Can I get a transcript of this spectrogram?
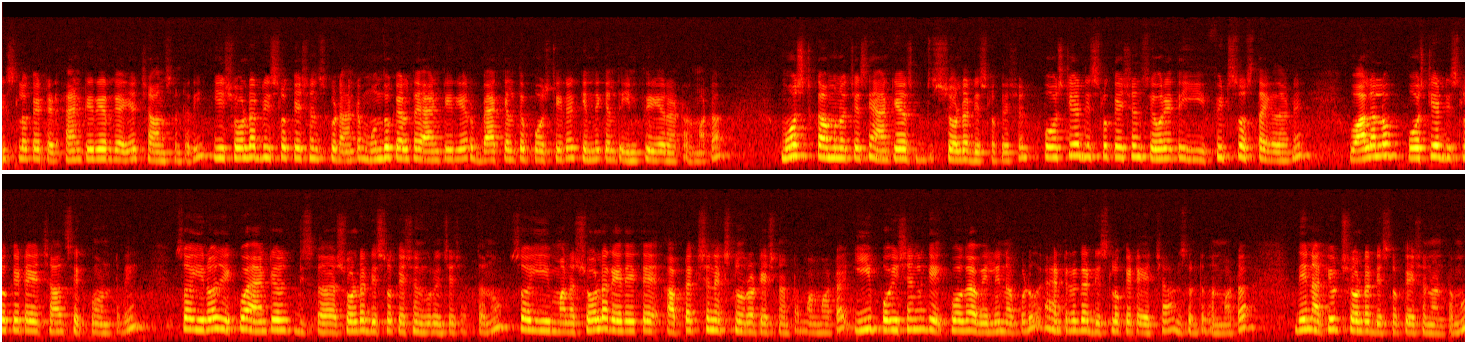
డిస్లొకేటెడ్ యాంటీరియర్గా అయ్యే ఛాన్స్ ఉంటుంది. ఈ షోల్డర్ డిస్లొకేషన్స్ కూడా అంటే ముందుకు వెళ్తే యాంటీరియర్ బ్యాక్ వెళ్తే పోస్టీరియర్ కిందకి వెళ్తే ఇన్ఫీరియర్ అనమాట మోస్ట్ కామన్ వచ్చేసి anterior shoulder dislocation posterior dislocations ఎవరైతే ఈ ఫిట్స్ వస్తాయి కదండి వాళ్ళలో పోస్టియర్ డిస్లొకేట్ అయ్యే ఛాన్స్ ఎక్కువ ఉంటుంది. సో ఈరోజు ఎక్కువ యాంటీరియర్ డిస్ షోల్డర్ డిస్లొకేషన్ గురించే చెప్తాను. సో ఈ మన షోల్డర్ ఏదైతే అబ్డక్షన్ ఎక్స్టర్నల్ రొటేషన్ అంటాం అనమాట ఈ పొజిషన్కి ఎక్కువగా వెళ్ళినప్పుడు యాంటీరియర్గా డిస్లొకేట్ అయ్యే ఛాన్స్ ఉంటుంది అనమాట దీన్ని అక్యూట్ షోల్డర్ డిస్లొకేషన్ అంటాము.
